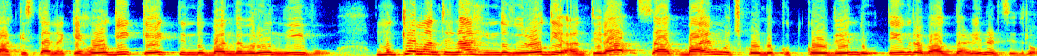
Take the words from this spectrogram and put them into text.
ಪಾಕಿಸ್ತಾನಕ್ಕೆ ಹೋಗಿ ಕೇಕ್ ತಿಂದು ಬಂದವರು ನೀವು. ಮುಖ್ಯಮಂತ್ರಿನ ಹಿಂದೂ ವಿರೋಧಿ ಅಂತೀರಾ? ಸಾಕ್ ಬಾಯಿ ಮುಚ್ಕೊಂಡು ಕುತ್ಕೊಳ್ರಿ ಎಂದು ತೀವ್ರ ವಾಗ್ದಾಳಿ ನಡೆಸಿದ್ರು.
